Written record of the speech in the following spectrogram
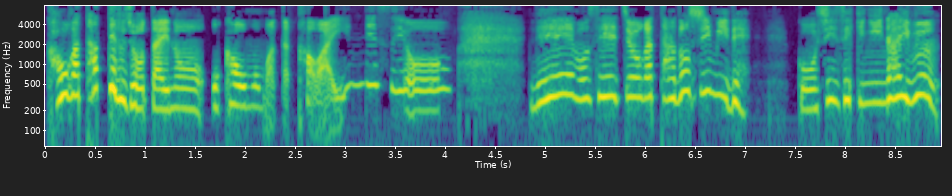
顔が立ってる状態のお顔もまた可愛いんですよ。ねえ、もう成長が楽しみで、こう、親戚にいない分、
